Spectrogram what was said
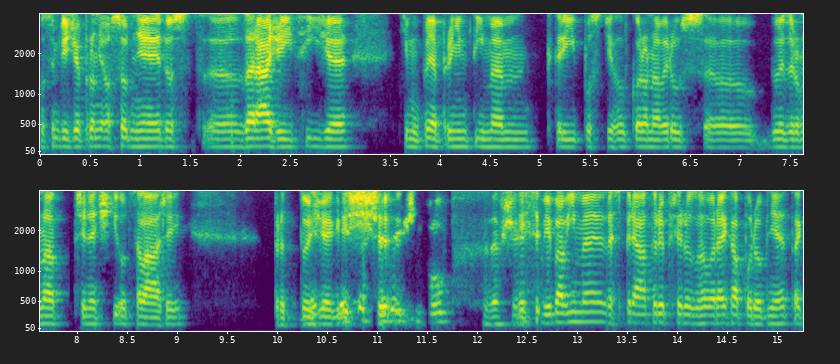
musím říct, že pro mě osobně je dost eh, zarážející, že tím úplně prvním týmem, který postihl koronavirus, byli zrovna třinečtí oceláři, protože když, klub ze všech. když si vybavíme respirátory při rozhovorech a podobně, tak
